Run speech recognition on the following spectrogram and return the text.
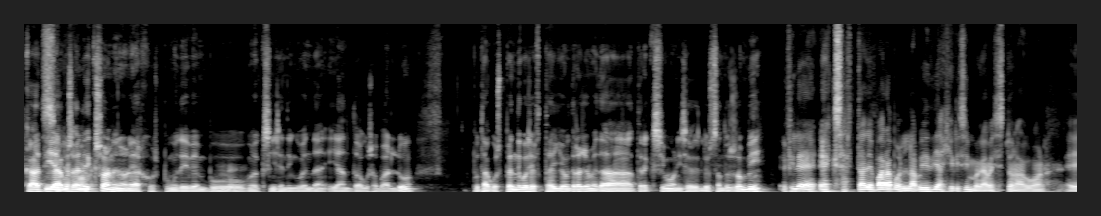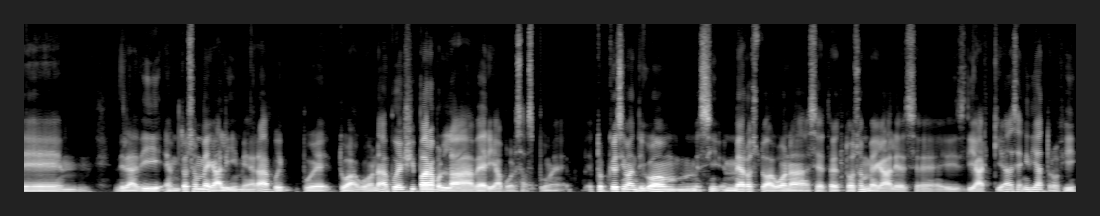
κάτι Συνεχόμενα. άκουσα, δεν ξέρω αν είναι ο Νέαρχος που μου το είπε, που μου εξήγησε την κουβέντα ή αν το άκουσα από αλλού, που τα 25-27 χιλιόμετρα και μετά τρέξιμο είσαι λίγο σαν το ζόμπι. Ε, Φίλε, εξαρτάται πάρα πολλά από τη διαχείριση που κάνεις στον αγώνα. Ε, δηλαδή, είναι τόσο μεγάλη ημέρα που, που, ε, του αγώνα που έχει πάρα πολλά variables, ας πούμε. Ε, Το πιο σημαντικό μ, σι- μέρος του αγώνα σε τε- τόσο μεγάλες ε, της διάρκειας είναι η διατροφή.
